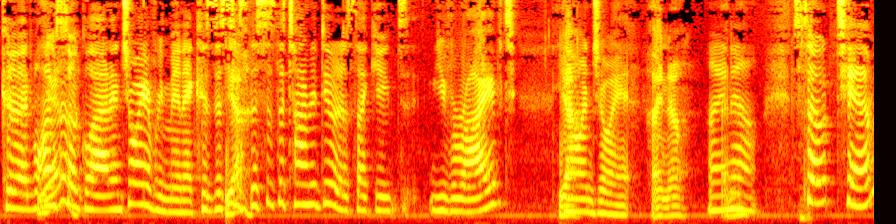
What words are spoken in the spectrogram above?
Good. Well, I'm so glad. Enjoy every minute because this Yeah. is this is the time to do it. It's like you you've arrived. Yeah. Now enjoy it. I know. I know. So Tim,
